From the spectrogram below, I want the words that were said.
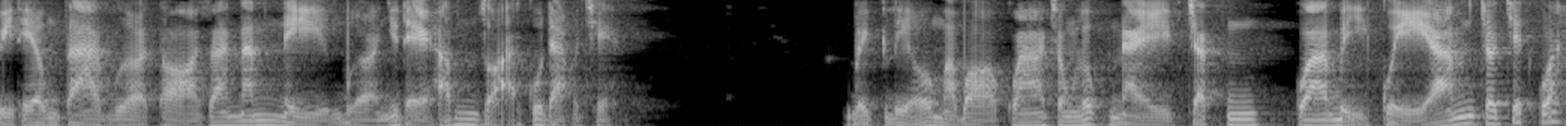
Vì thế ông ta vừa tỏ ra năn nỉ, Vừa như để hâm dọa cô đào trẻ. Bích Liễu mà bỏ qua trong lúc này Chắc qua bị quỷ ám cho chết quá.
